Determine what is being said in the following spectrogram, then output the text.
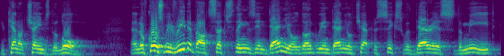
you cannot change the law. And of course, we read about such things in Daniel, don't we, in Daniel chapter 6 with Darius the Mede,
